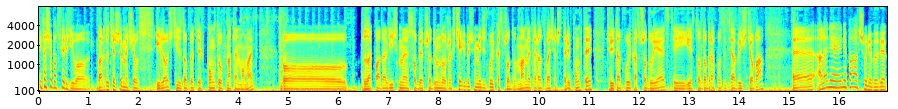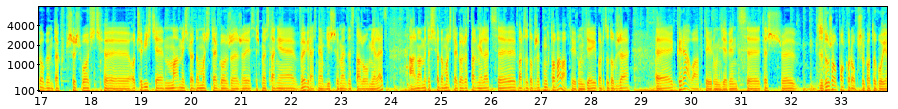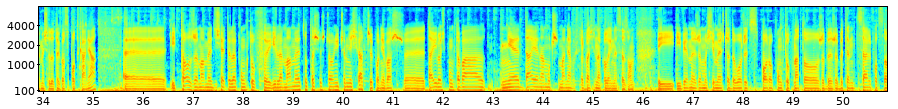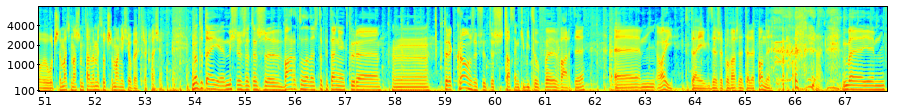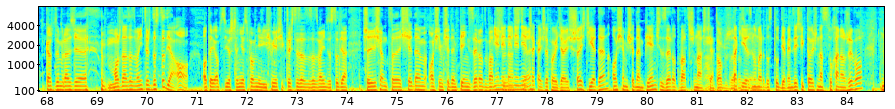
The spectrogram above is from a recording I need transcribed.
I to się potwierdziło. Bardzo cieszymy się z ilości zdobytych punktów na ten moment, bo zakładaliśmy sobie przed rundą, że chcielibyśmy mieć dwójkę z przodu. Mamy teraz 24 punkty, czyli ta dwójka z przodu jest i jest to dobra pozycja wyjściowa, e, ale nie, nie patrzył, nie wybiegałbym tak w przyszłość. E, oczywiście mamy świadomość tego, że, że jesteśmy w stanie wygrać najbliższy mecz ze Stalą Mielec, ale mamy też świadomość tego, że Stal Mielec e, bardzo dobrze punktowała w tej rundzie i bardzo dobrze grała w tej rundzie, więc też z dużą pokorą przygotowujemy się do tego spotkania. I to, że mamy dzisiaj tyle punktów, ile mamy, to też jeszcze o niczym nie świadczy, ponieważ e, ta ilość punktowa nie daje nam utrzymania w Ekstraklasie na kolejny sezon. I, I, wiemy, że musimy jeszcze dołożyć sporo punktów na to, żeby, żeby ten cel podstawowy utrzymać. Naszym celem jest utrzymanie się w Ekstraklasie. No tutaj e, myślę, że też e, warto zadać to pytanie, które, hmm, które krąży wśród też czasem kibiców Warty. oj, tutaj widzę, że poważne telefony. tak. W każdym razie można zadzwonić też do studia. O, o tej opcji jeszcze nie wspomnieliśmy. Jeśli ktoś chce zadzwonić do studia 67 875 0213. Nie, nie, nie, nie, nie, czekaj, źle powiedziałeś. 61 875 0213. dobrze. Taki rozumiem. jest numer do studia, więc jeśli ktoś nas słucha na żywo,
